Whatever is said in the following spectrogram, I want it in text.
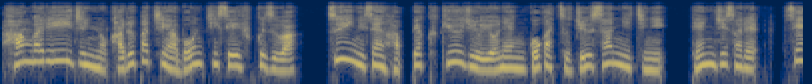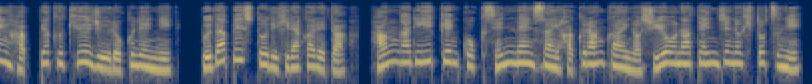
ハンガリー人のカルパチア・ボンチ制服図は、ついに1894年5月13日に展示され、1896年にブダペストで開かれたハンガリー建国千年祭博覧会の主要な展示の一つに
